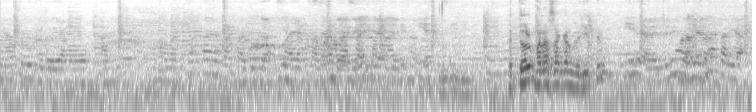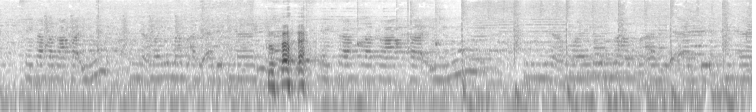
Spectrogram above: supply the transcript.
nyatu gitu yang adik kakak kakak juga sayang sama adiknya Mm-mm. Betul merasakan begitu? iya jadi bagiannya kayak si kakak-kakak ini punya mainan adik-adiknya gitu si kakak-kakak ini punya mainan adik-adiknya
